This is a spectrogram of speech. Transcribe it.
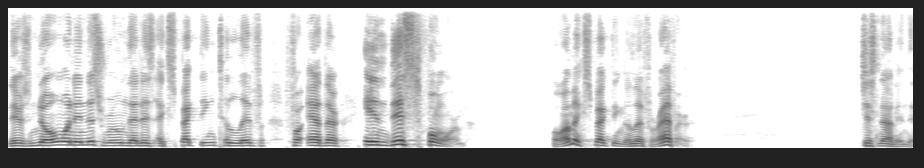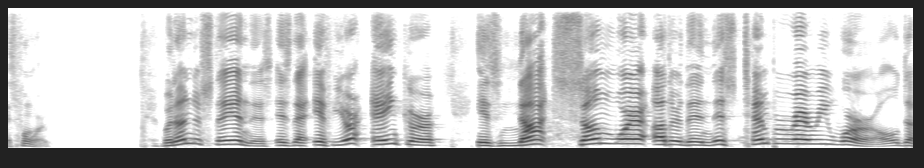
There's no one in this room that is expecting to live forever in this form. Oh, I'm expecting to live forever. Just not in this form. But understand this is that if your anchor is not somewhere other than this temporary world,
